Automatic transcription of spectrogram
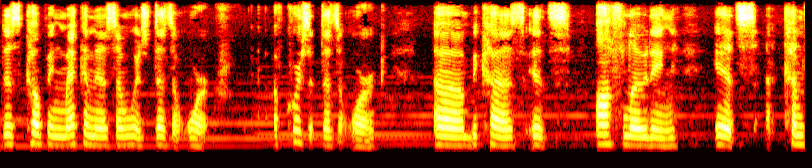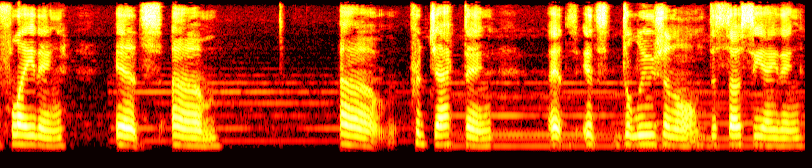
this coping mechanism, which doesn't work. Of course, it doesn't work uh, because it's offloading it's conflating, it's um, um, projecting, it's, it's delusional, dissociating.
